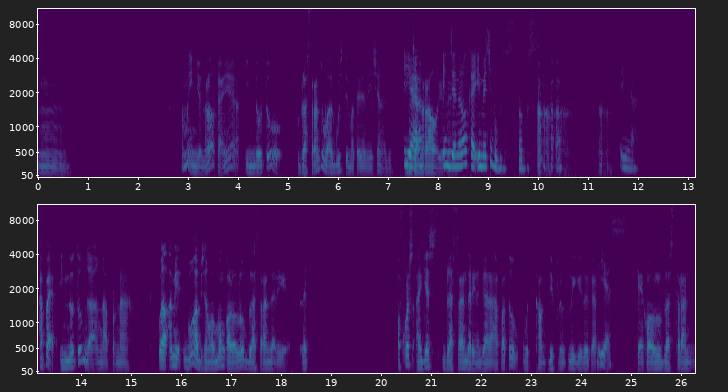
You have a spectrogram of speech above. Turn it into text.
Hmm. I mean, in general kayaknya Indo tuh blasteran tuh bagus di mata Indonesia gak sih? In Iya, general gitu. in ya. general kayak image-nya bagus bagus. Ah, ah, Uh-uh. ah, ah, ah. iya Apa ya? Indo tuh nggak nggak pernah. Well, I mean, gue nggak bisa ngomong kalau lu blasteran dari let. Of course, I guess blasteran dari negara apa tuh would count differently gitu kan. yes Kayak kalau lu blasteran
